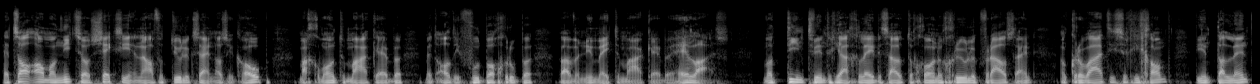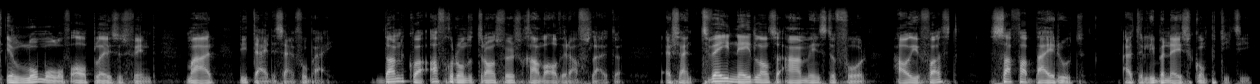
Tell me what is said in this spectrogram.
Het zal allemaal niet zo sexy en avontuurlijk zijn als ik hoop. Maar gewoon te maken hebben met al die voetbalgroepen waar we nu mee te maken hebben. Helaas. Want 10, 20 jaar geleden zou het toch gewoon een gruwelijk verhaal zijn. Een Kroatische gigant die een talent in Lommel of all places vindt. Maar die tijden zijn voorbij. Dan qua afgeronde transfers gaan we alweer afsluiten. Er zijn twee Nederlandse aanwinsten voor, hou je vast, Safa Beirut uit de Libanese competitie.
